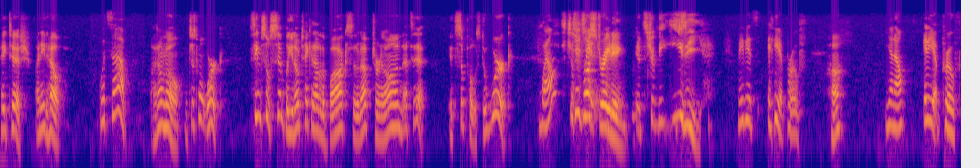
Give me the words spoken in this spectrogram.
Hey Tish, I need help. What's up? I don't know. It just won't work. Seems so simple, you know, take it out of the box, set it up, turn it on, that's it. It's supposed to work. Well, It's just did you- frustrating. It should be easy. maybe it's idiot proof. Huh? You know, idiot proof.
